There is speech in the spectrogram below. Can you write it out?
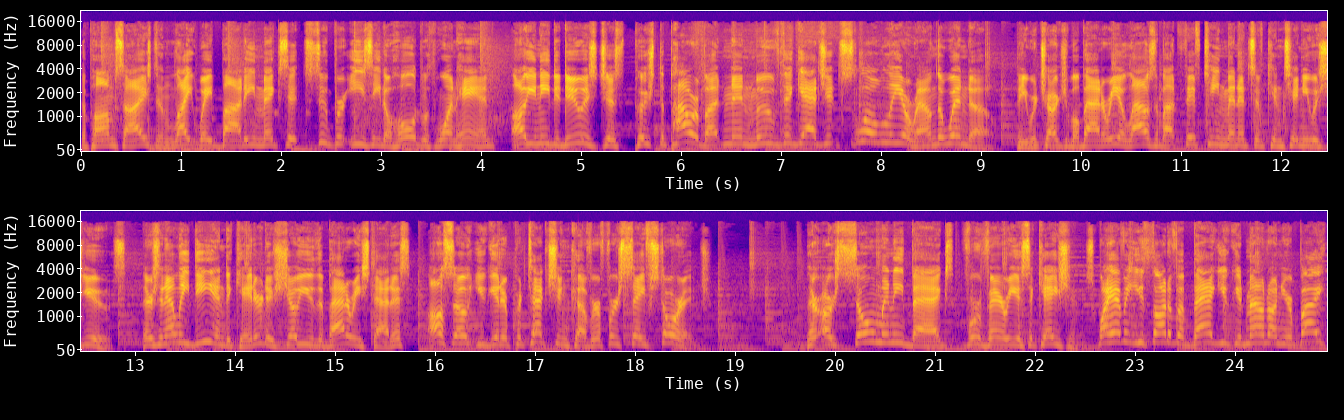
The palm-sized and lightweight body makes it super easy to hold with one hand. All you need to do is just push the power button and move the gadget slowly around the window. The rechargeable battery allows about 15 minutes of continuous use. There's an LED indicator to show you the battery status. Also, you get a protection cover for safe storage. There are so many bags for various occasions. Why haven't you thought of a bag you could mount on your bike?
